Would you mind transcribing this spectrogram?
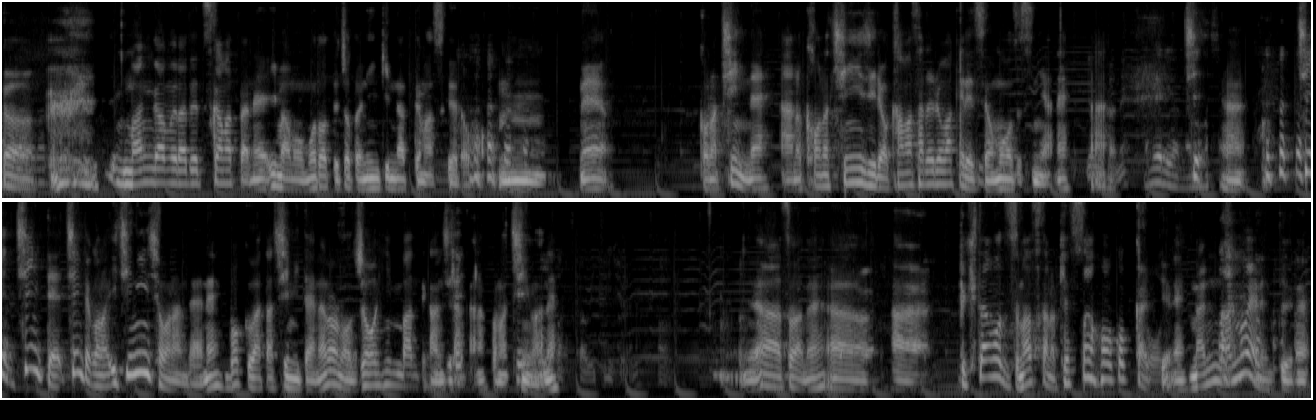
漫画村で捕まったね。今もう戻ってちょっと人気になってますけども。うん。ねこのチンね。あの、このチンいじりをかまされるわけですよ、モーゼスにはね。チンチン、チンって、チンってこの一人称なんだよね。僕、私みたいなのの上品版って感じなんかな、このチンはね。ああ、そうだね。ああはい。ビクター・モーゼスまさかの決算報告会っていうね。何、何のやねんっていうね。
